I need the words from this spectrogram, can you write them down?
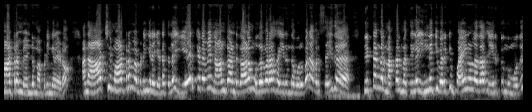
மாற்றம் வேண்டும் அப்படிங்கிற இடம். அந்த ஆட்சி மாற்றம் அப்படிங்கிற இடத்துல ஏற்கனவே நான்காண்டு காலம் முதல்வராக இருந்த ஒருவர் அவர் செய்த திட்டங்கள் மக்கள் மத்தியில இன்னைக்கு வரைக்கும் பயனுள்ளதாக இருக்குங்கும் போது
